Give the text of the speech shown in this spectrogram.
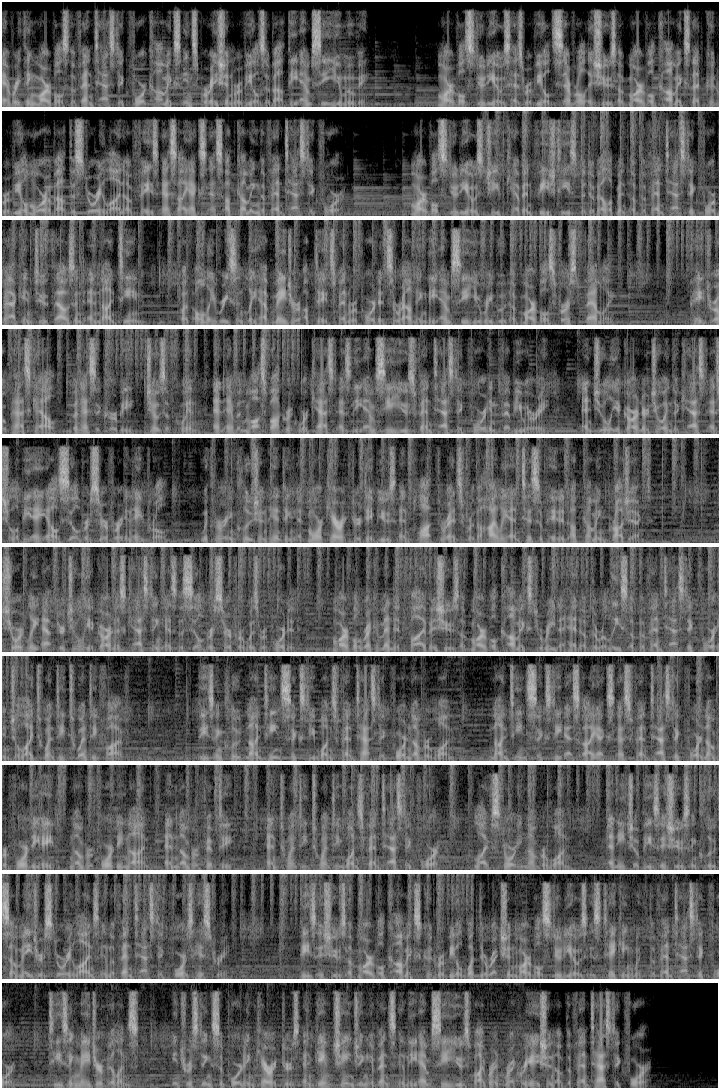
Everything Marvel's The Fantastic Four comics inspiration reveals about the MCU movie. Marvel Studios has revealed several issues of Marvel Comics that could reveal more about the storyline of Phase SIX's upcoming The Fantastic Four. Marvel Studios chief Kevin Feige teased the development of the Fantastic Four back in 2019, but only recently have major updates been reported surrounding the MCU reboot of Marvel's first family. Pedro Pascal, Vanessa Kirby, Joseph Quinn, and Ebon Moss-Bachrach were cast as the MCU's Fantastic Four in February, and Julia Garner joined the cast as Shalla-Bal Silver Surfer in April, with her inclusion hinting at more character debuts and plot threads for the highly anticipated upcoming project. Shortly after Julia Garner's casting as the Silver Surfer was reported, Marvel recommended five issues of Marvel Comics to read ahead of the release of the Fantastic Four in July 2025. These include 1961's Fantastic Four number 1, 1960 SIX's Fantastic Four number 48, number 49, and number 50, and 2021's Fantastic Four, Life Story number 1, and each of these issues include some major storylines in the Fantastic Four's history. These issues of Marvel Comics could reveal what direction Marvel Studios is taking with the Fantastic Four, teasing major villains, interesting supporting characters and game-changing events in the MCU's vibrant recreation of the Fantastic Four.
